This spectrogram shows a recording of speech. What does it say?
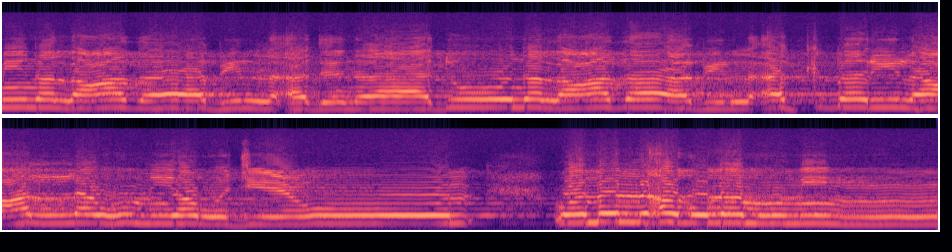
من العذاب الأدنى دون العذاب الأكبر لعلهم يرجعون ومن أظلم ممن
